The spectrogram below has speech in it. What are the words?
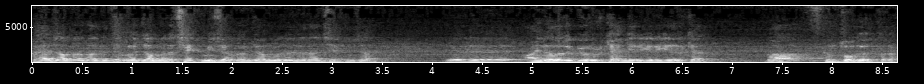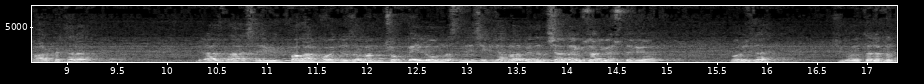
Kaya camları da halledeceğim. Ön camları çekmeyeceğim. Ön camları neden çekmeyeceğim? Ee, aynaları görürken, geri geri gelirken daha sıkıntı oluyor ön taraf. Arka taraf biraz daha işte yük falan koyduğu zaman çok belli olmasın diye çekeceğim. Arabayı da dışarıdan güzel gösteriyor. O yüzden şimdi ön tarafın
